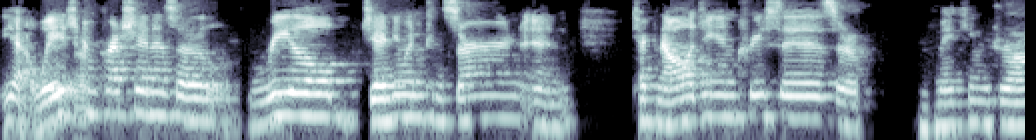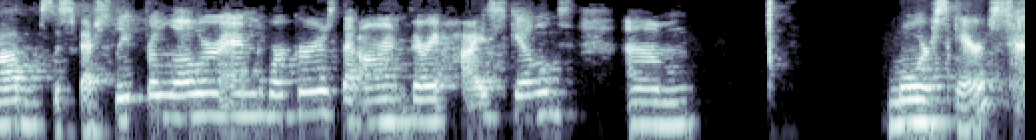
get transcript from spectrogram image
yeah, wage Yeah. compression is a real, genuine concern, and technology increases are making jobs, especially for lower end workers that aren't very high skilled, um, more scarce.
